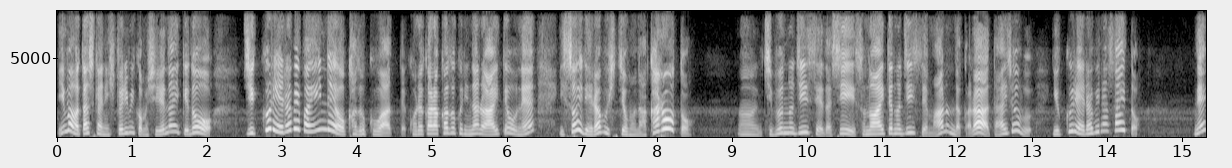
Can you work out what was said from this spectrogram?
今は確かに独り身かもしれないけどじっくり選べばいいんだよ家族はって。これから家族になる相手をね急いで選ぶ必要もなかろうと、うん、自分の人生だしその相手の人生もあるんだから大丈夫。ゆっくり選びなさいと。ね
